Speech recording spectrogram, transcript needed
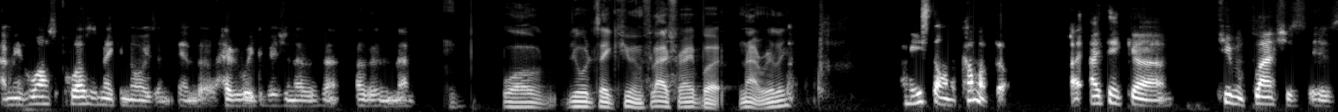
I mean, who else? Who else is making noise in, in the heavyweight division other than other than them? Well, you would say Cuban Flash, right? But not really. I mean, he's still on the come up though. I, I think uh, Cuban Flash is is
